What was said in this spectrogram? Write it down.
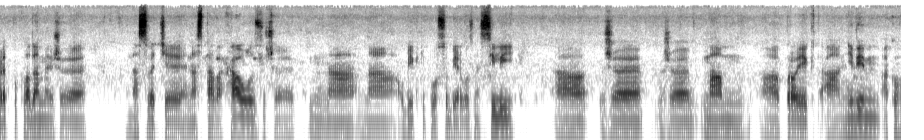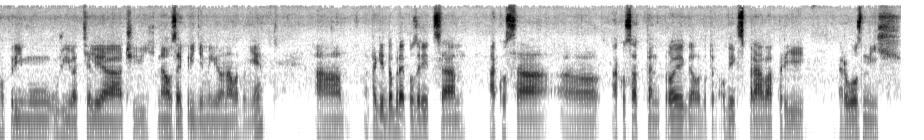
predpokladáme, že na svete nastáva chaos, že na, na objekty pôsobia rôzne sily, že, že mám projekt a neviem, ako ho príjmú užívateľia, či ich naozaj príde milión alebo nie. A tak je dobré pozrieť sa, ako sa, ako sa ten projekt alebo ten objekt správa pri rôznych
